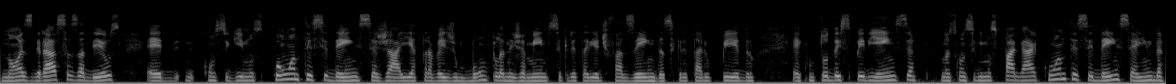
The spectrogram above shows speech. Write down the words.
Nós, graças a Deus, é, conseguimos com antecedência, já aí através de um bom planejamento, Secretaria de Fazenda, secretário Pedro, é, com toda a experiência, nós conseguimos pagar com antecedência ainda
